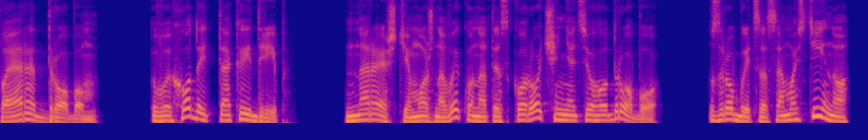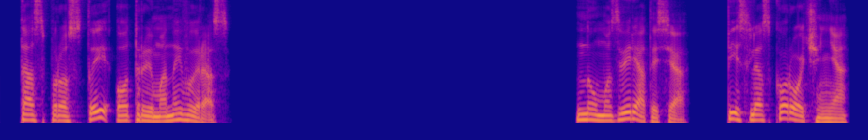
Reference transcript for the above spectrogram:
перед дробом. Виходить такий дріб. Нарешті можна виконати скорочення цього дробу. Зроби це самостійно та спрости отриманий вираз. Нумо звірятися. Після скорочення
